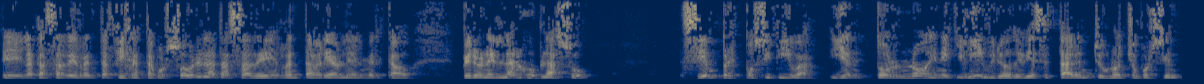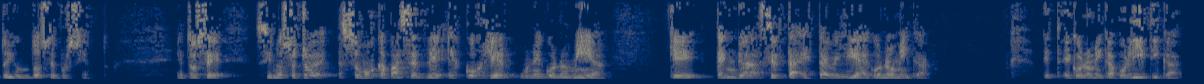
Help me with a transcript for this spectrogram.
eh, la tasa de renta fija está por sobre la tasa de renta variable del mercado. Pero en el largo plazo, siempre es positiva y en torno, en equilibrio, debiese estar entre un 8% y un 12%. Entonces, si nosotros somos capaces de escoger una economía que tenga cierta estabilidad económica, económica política,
